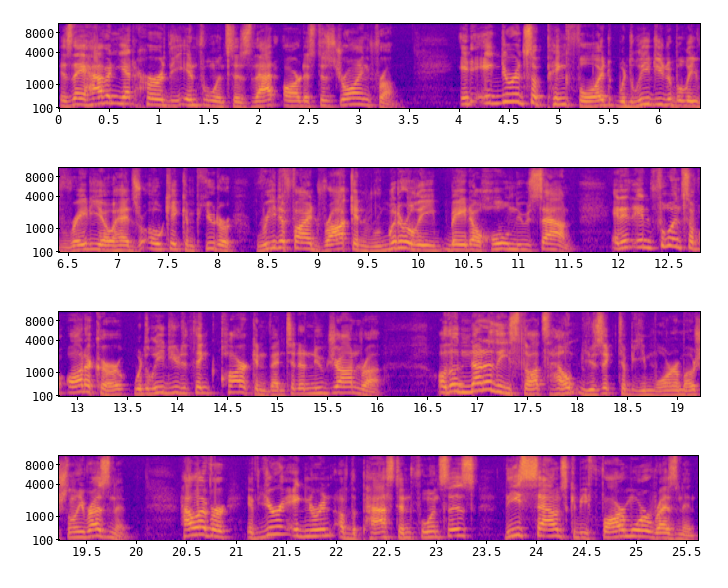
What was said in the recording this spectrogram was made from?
is they haven't yet heard the influences that artist is drawing from. In ignorance of Pink Floyd would lead you to believe Radiohead's OK Computer redefined rock and literally made a whole new sound. And an influence of Autechre would lead you to think Clark invented a new genre although none of these thoughts help music to be more emotionally resonant. However, if you're ignorant of the past influences, these sounds can be far more resonant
